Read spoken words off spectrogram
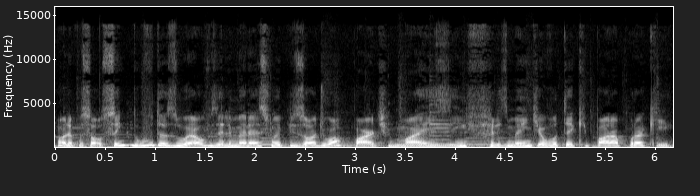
Olha pessoal, sem dúvidas o Elvis ele merece um episódio à parte, mas infelizmente eu vou ter que parar por aqui.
